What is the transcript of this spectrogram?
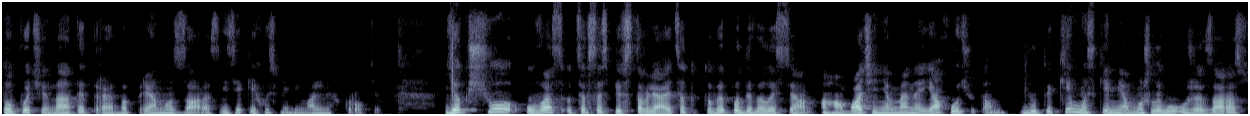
то починати треба прямо зараз із якихось мінімальних кроків. Якщо у вас це все співставляється, тобто ви подивилися, ага, бачення в мене, я хочу там бути кимось, ким я, можливо, уже зараз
